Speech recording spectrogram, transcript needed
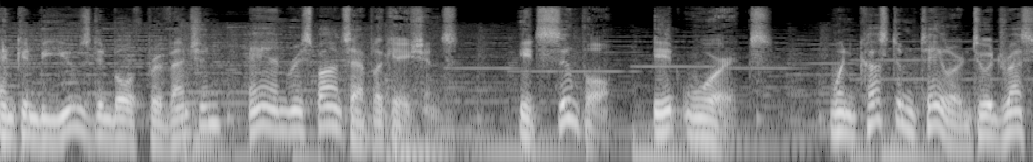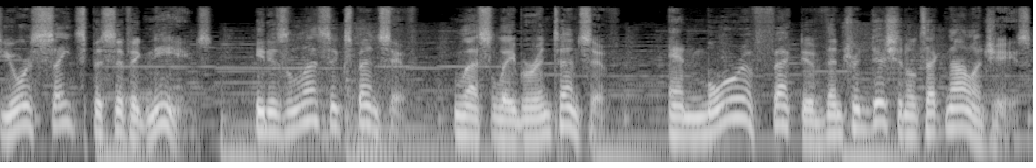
and can be used in both prevention and response applications. It's simple, it works. When custom tailored to address your site specific needs, it is less expensive, less labor intensive, and more effective than traditional technologies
